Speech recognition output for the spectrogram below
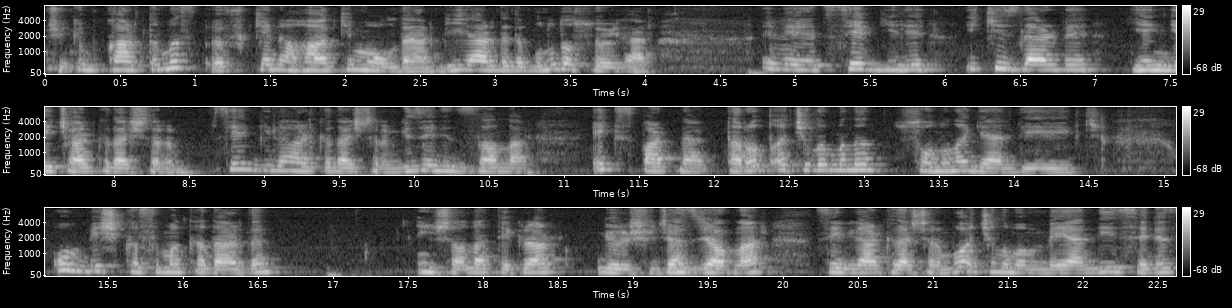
Çünkü bu kartımız öfkene hakim ol der. Bir yerde de bunu da söyler. Evet sevgili ikizler ve yengeç arkadaşlarım. Sevgili arkadaşlarım güzel insanlar. Ex partner tarot açılımının sonuna geldik. 15 Kasım'a kadardı. İnşallah tekrar görüşeceğiz canlar. Sevgili arkadaşlarım bu açılımımı beğendiyseniz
